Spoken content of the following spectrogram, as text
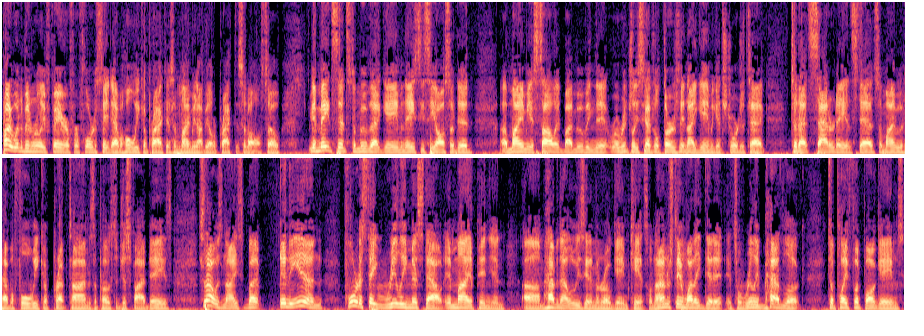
probably wouldn't have been really fair for Florida State to have a whole week of practice and Miami not be able to practice at all. So it made sense to move that game, and the ACC also did uh, Miami a solid by moving the originally scheduled Thursday night game against Georgia Tech to that Saturday instead, so Miami would have a full week of prep time as opposed to just five days. So that was nice, but in the end, Florida State really missed out, in my opinion, um, having that Louisiana Monroe game canceled. And I understand why they did it. It's a really bad look to play football games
